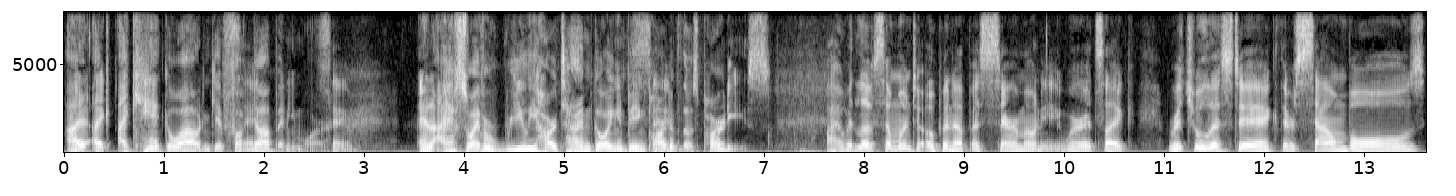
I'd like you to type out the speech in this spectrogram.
I like I can't go out and get fucked Same. up anymore. same. And I have so I have a really hard time going and being part of those parties. I would love someone to open up a ceremony where it's like ritualistic, there's sound bowls,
